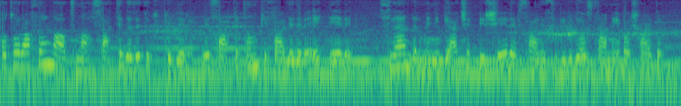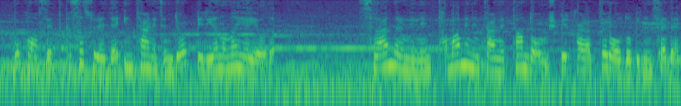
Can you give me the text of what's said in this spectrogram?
Fotoğrafların altına sahte gazete küpürleri ve sahte tanık ifadeleri ekleyerek Slenderman'in gerçek bir şehir efsanesi gibi göstermeyi başardı. Bu konsept kısa sürede internetin dört bir yanına yayıldı. Slenderman'in tamamen internetten doğmuş bir karakter olduğu bilinse de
